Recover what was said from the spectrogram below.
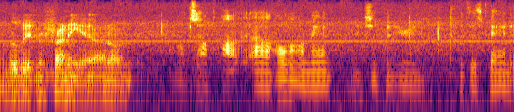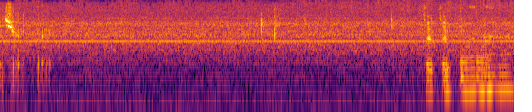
a little bit in front of you. I don't. I'll jump out. Uh, hold on, man. Let me jump in here and get this bandage real quick. They're peeking in?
